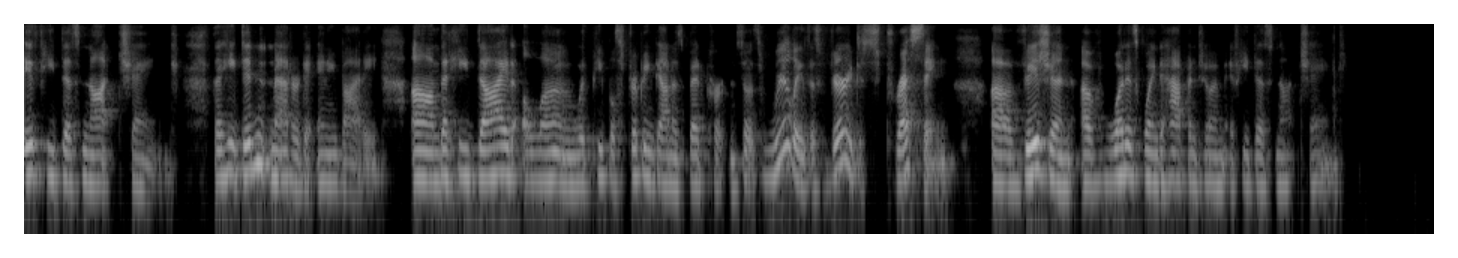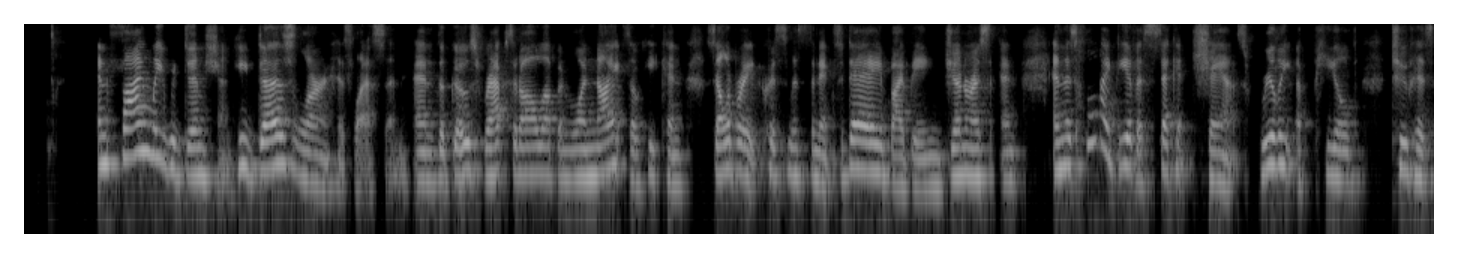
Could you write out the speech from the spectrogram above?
if he does not change, that he didn't matter to anybody, um, that he died alone with people stripping down his bed curtain. So it's really this very distressing uh, vision of what is going to happen to him if he does not change. And finally, redemption. He does learn his lesson and the ghost wraps it all up in one night so he can celebrate Christmas the next day by being generous. And, and this whole idea of a second chance really appealed to his,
